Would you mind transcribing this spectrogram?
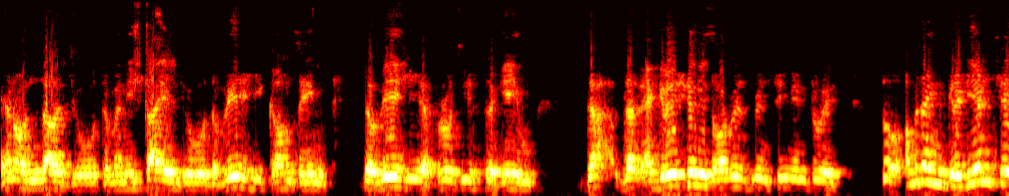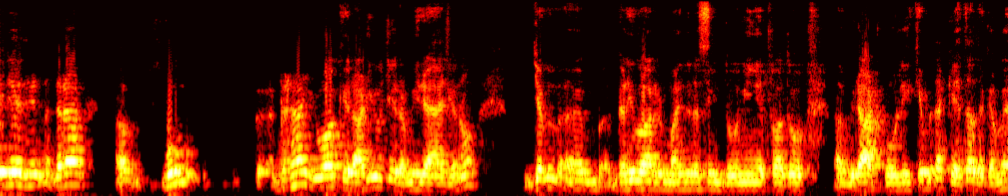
એનો અંદાજ જુઓ તમે એની સ્ટાઇલ જુઓ the way he comes in the way he approaches the game the aggression is always been seen into it તો આ બધા ઇન્ગ્રેડિયન્ટ છે જે છે ને જરા અ, બહુ ઘણા યુવા ખેલાડીઓ જે રમી રહ્યા છે, એનો જેમ ઘણીવાર મહેન્દ્રસિંહ ધોની અથવા તો વિરાટ કોહલી કે બધા કહેતા હતા કે અમે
